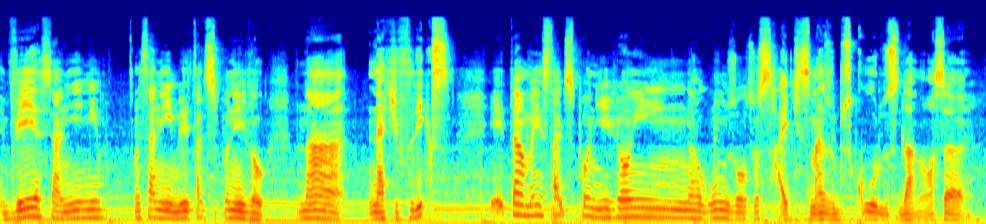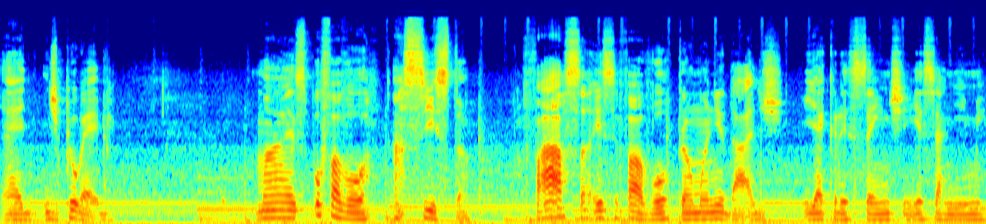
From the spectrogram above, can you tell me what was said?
ver esse anime, esse anime está disponível na Netflix e também está disponível em alguns outros sites mais obscuros da nossa é, Deep Web. Mas por favor, assista, faça esse favor para a humanidade e acrescente esse anime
